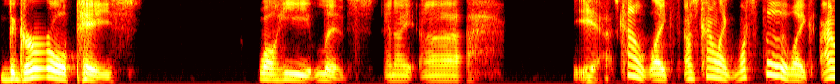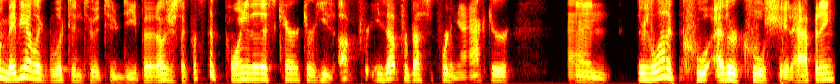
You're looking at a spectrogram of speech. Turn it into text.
the girl pays while he lives, and I, uh, yeah, it's kind of like I was kind of like, what's the like? I don't. Maybe I like looked into it too deep, but I was just like, what's the point of this character? He's up for he's up for best supporting actor, and there's a lot of cool other cool shit happening.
